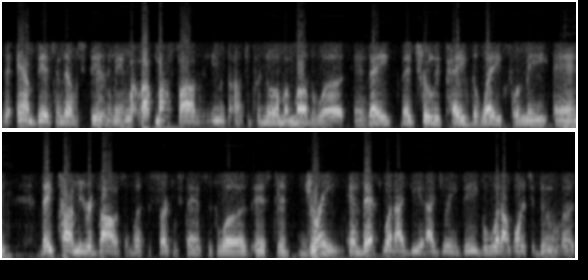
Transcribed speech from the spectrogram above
the ambition that was still in me. My, my, my father, he was an entrepreneur. My mother was, and they they truly paved the way for me. And mm-hmm. they taught me, regardless of what the circumstances was, is to dream. And that's what I did. I dreamed big, but what I wanted to do was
